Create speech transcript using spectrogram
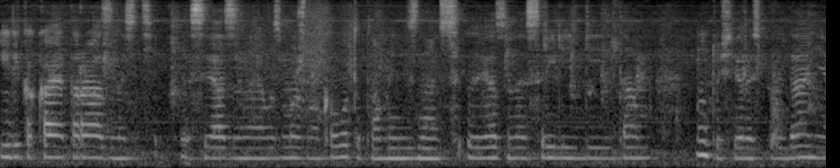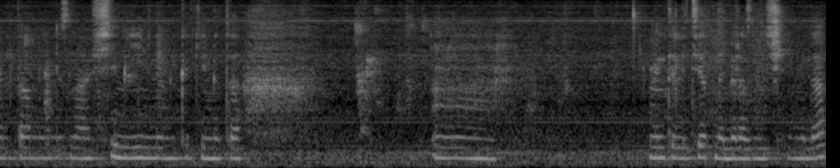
Или какая-то разность, э, связанная, возможно, у кого-то там, я не знаю, связанная с религией, там, ну, то есть вероисповеданием, там, я не знаю, семейными какими-то менталитетными различиями, да.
